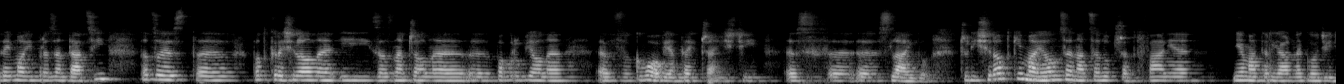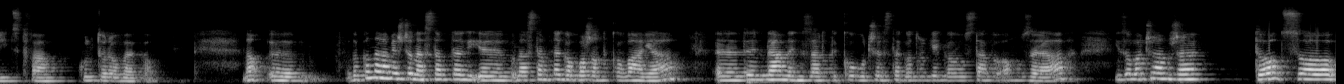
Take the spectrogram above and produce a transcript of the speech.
tej mojej prezentacji, to co jest e, podkreślone i zaznaczone, e, pogrubione w głowie tej części e, slajdu, czyli środki mające na celu przetrwanie niematerialnego dziedzictwa kulturowego. No, y, dokonałam jeszcze następnej, y, następnego porządkowania y, tych danych z artykułu 32 ustawy o muzeach i zobaczyłam, że to, co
